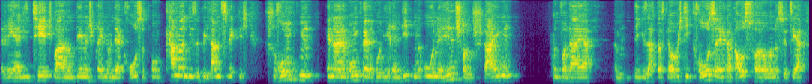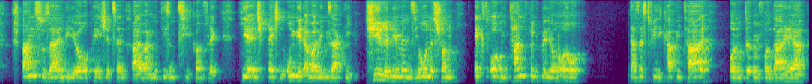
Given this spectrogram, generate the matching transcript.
Realität waren und dementsprechend nun der große Punkt, kann man diese Bilanz wirklich schrumpfen in einem Umfeld, wo die Renditen ohnehin schon steigen. Und von daher, ähm, wie gesagt, das glaube ich die große Herausforderung und es wird sehr spannend zu sein, wie die Europäische Zentralbank mit diesem Zielkonflikt hier entsprechend umgeht. Aber wie gesagt, die schiere Dimension ist schon exorbitant, 5 Billionen Euro. Das ist viel Kapital und ähm, von daher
